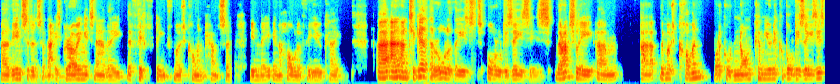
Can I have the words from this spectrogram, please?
uh, the incidence of that is growing. It's now the the fifteenth most common cancer in the in the whole of the UK. Uh, and, and, together, all of these oral diseases, they're actually um, uh, the most common, what are called non communicable diseases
